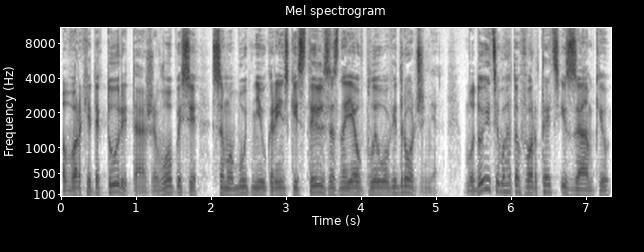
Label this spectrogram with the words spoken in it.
В архітектурі та живописі самобутній український стиль зазнає впливу відродження. Будується багато фортець і замків,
